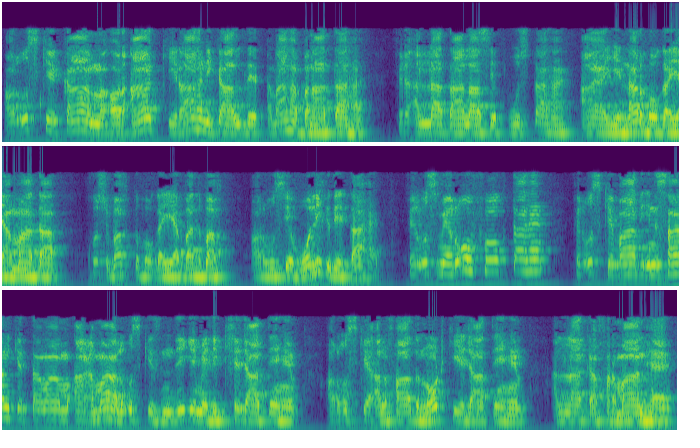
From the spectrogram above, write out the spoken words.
اور اس کے کان اور آنکھ کی راہ نکال دے، راہ بناتا ہے۔ پھر اللہ تعالیٰ سے پوچھتا ہے، آیا یہ نر ہوگا یا مادہ؟ خوش بخت ہوگا یا بد بخت اور اسے وہ لکھ دیتا ہے۔ پھر اس میں روح پھونکتا ہے۔ پھر اس کے بعد انسان کے تمام اعمال اس کی زندگی میں لکھے جاتے ہیں اور اس کے الفاظ نوٹ کیے جاتے ہیں۔ اللہ کا فرمان ہے،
